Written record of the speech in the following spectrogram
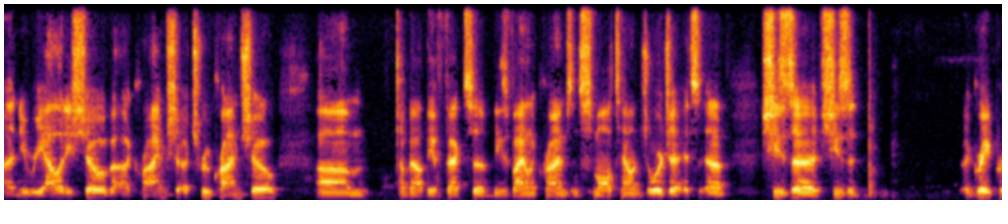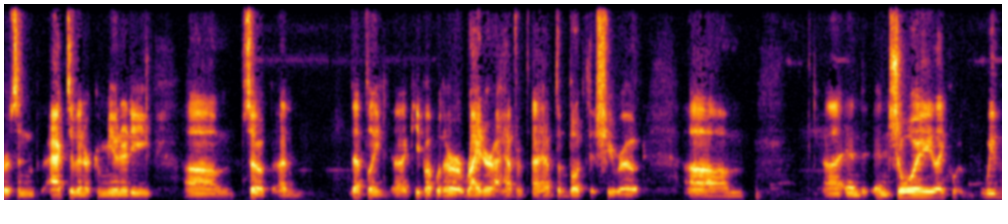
a new reality show about a crime show, a true crime show um, about the effects of these violent crimes in small town Georgia. It's uh, she's uh, she's a a great person, active in her community. Um, so I definitely uh, keep up with her. A writer, I have I have the book that she wrote. Um, uh, and enjoy like we've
